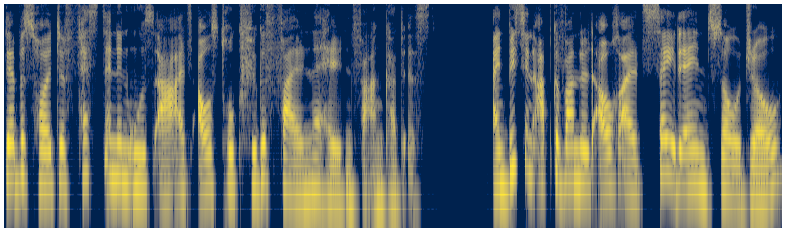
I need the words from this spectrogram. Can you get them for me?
der bis heute fest in den USA als Ausdruck für gefallene Helden verankert ist. Ein bisschen abgewandelt auch als Say it ain't so, Joe.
